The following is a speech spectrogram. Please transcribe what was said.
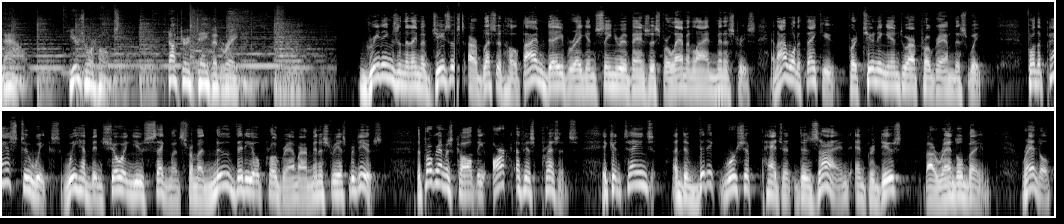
Now, here's your host, Dr. David Reagan. Greetings in the name of Jesus, our blessed hope. I'm Dave Reagan, Senior Evangelist for Lamb and Lion Ministries, and I want to thank you for tuning in to our program this week. For the past two weeks, we have been showing you segments from a new video program our ministry has produced. The program is called The Ark of His Presence. It contains a Davidic worship pageant designed and produced by Randall Bane. Randall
